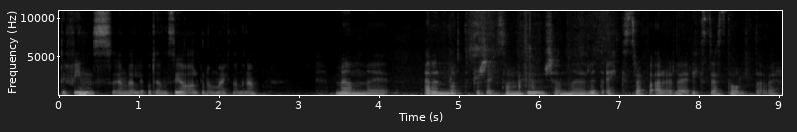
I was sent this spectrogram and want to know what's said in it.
det finns en väldig potential på de marknaderna. Men eh, är det något projekt som du känner lite extra för eller extra stolt över?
